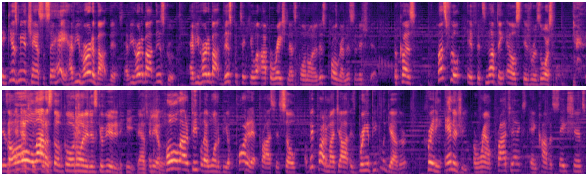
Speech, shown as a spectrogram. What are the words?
it, gives me a chance to say, hey, have you heard about this? Have you heard about this group? Have you heard about this particular operation that's going on, or this program, this initiative? Because Huntsville, if it's nothing else, is resourceful. There's a whole lot sure. of stuff going on in this community. That's and there are a whole lot of people that want to be a part of that process. So a big part of my job is bringing people together, creating energy around projects and conversations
